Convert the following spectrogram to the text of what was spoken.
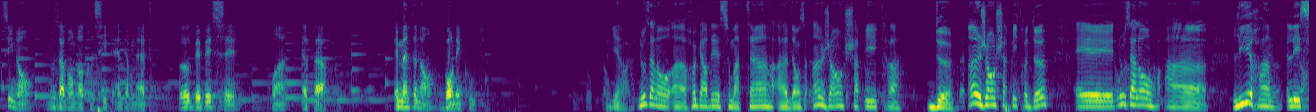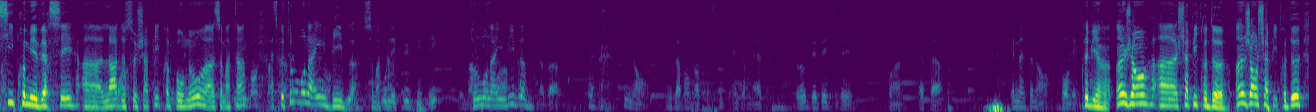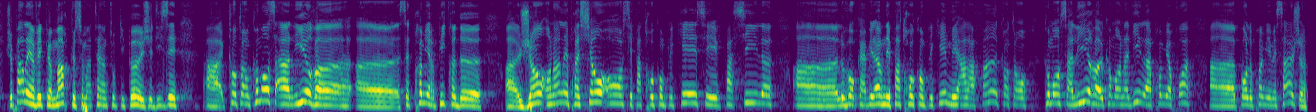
Sinon, nous avons notre site internet ebbc.fr. Et maintenant, bonne écoute. Bien, nous allons euh, regarder ce matin euh, dans 1 Jean chapitre 2. 1 Jean chapitre 2 et nous allons euh, lire les six premiers versets là de ce chapitre pour nous ce matin. Est-ce que tout le monde a une Bible ce matin? Tout le monde a une Bible? à 19h. Sinon, nous avons notre site internet ebbc.fr. Et maintenant, écoute. Très bien. 1 Jean euh, chapitre 2. 1 Jean chapitre 2. Je parlais avec Marc ce matin un tout petit peu et je disais, euh, quand on commence à lire euh, cette première épître de Jean, on a l'impression, oh, c'est pas trop compliqué, c'est facile, le vocabulaire n'est pas trop compliqué, mais à la fin, quand on commence à lire, comme on a dit la première fois pour le premier message,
